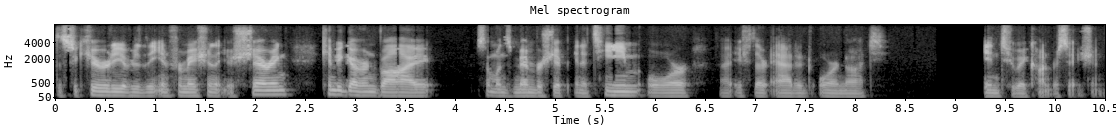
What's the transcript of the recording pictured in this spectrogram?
the security of the information that you're sharing can be governed by someone's membership in a team or uh, if they're added or not into a conversation.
